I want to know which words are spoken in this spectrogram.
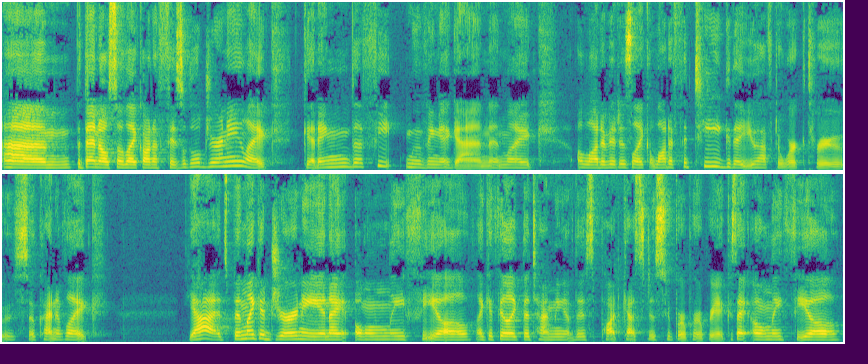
Um, but then also like on a physical journey, like getting the feet moving again, and like a lot of it is like a lot of fatigue that you have to work through. So kind of like, yeah, it's been like a journey, and I only feel like I feel like the timing of this podcast is super appropriate because I only feel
